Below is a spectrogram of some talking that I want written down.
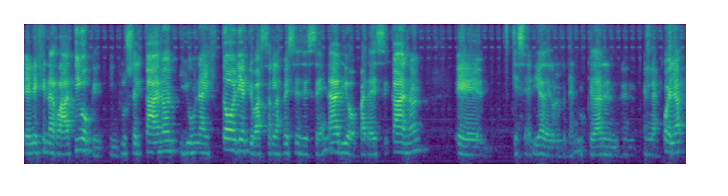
el eje narrativo que incluye el canon y una historia que va a ser las veces de escenario para ese canon, eh, que sería de lo que tenemos que dar en, la escuela,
